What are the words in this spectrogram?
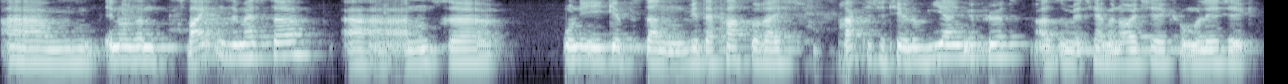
Ähm, in unserem zweiten Semester äh, an unserer Uni gibt's dann, wird der Fachbereich praktische Theologie eingeführt, also mit Hermeneutik, Homiletik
